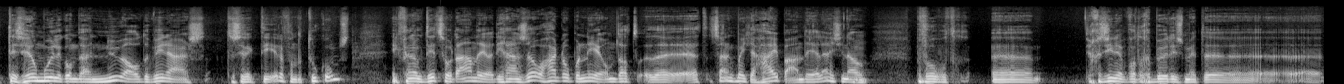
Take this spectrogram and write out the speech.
Het is heel moeilijk om daar nu al de winnaars te selecteren van de toekomst. Ik vind ook dit soort aandelen, die gaan zo hard op en neer. Omdat uh, het zijn ook een beetje hype aandelen. Als je nou hmm. bijvoorbeeld uh, gezien hebt wat er gebeurd is met de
